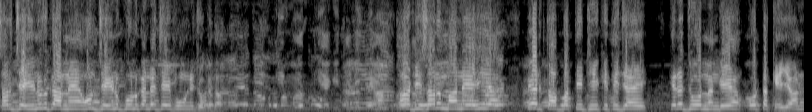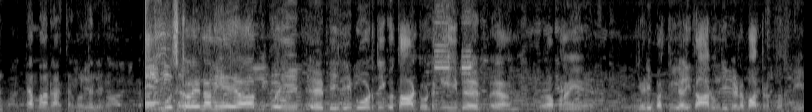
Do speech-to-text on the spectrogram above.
ਸਰ ਜਈ ਨੂੰ ਵੀ ਕਰਨੇ ਆ। ਹੁਣ ਜਈ ਨੂੰ ਫੋਨ ਕਰਦੇ ਜਈ ਫੋਨ ਨਹੀਂ ਚੁੱਕਦਾ। ਸਾਡੀ ਸਰ ਮੰਨ ਇਹੀ ਆ ਕਿ ਤਾਂ ਬੱਤੀ ਠੀਕ ਕੀਤੀ ਜਾਏ ਕਿਹੜੇ ਜੋ ਨੰਗੇ ਆ ਉਹ ਟੱਕੇ ਜਾਣ ਤੇ ਆਪਾਂ ਰਸਤਾ ਖੋਲ ਦਿੰਦੇ ਮੁਸ਼ਕਲ ਇਹਨਾਂ ਦੀ ਇਹ ਆ ਵੀ ਕੋਈ ਬਿਜਲੀ ਬੋਰਡ ਦੀ ਕੋਈ ਤਾਰ ਟੁੱਟ ਗਈ ਸੀ ਅ, ਆਪਣੇ ਜਿਹੜੀ ਬੱਤੀ ਵਾਲੀ ਤਾਰ ਹੁੰਦੀ ਪਿੰਡ ਬਹਾਦਰਪੁਰ ਦੀ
